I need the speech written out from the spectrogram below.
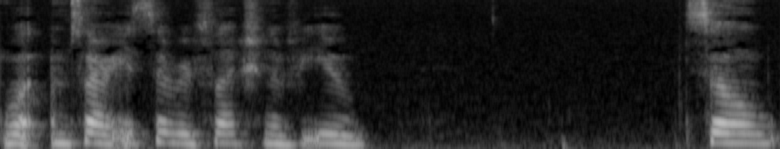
well, I'm sorry, it's a reflection of you. So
